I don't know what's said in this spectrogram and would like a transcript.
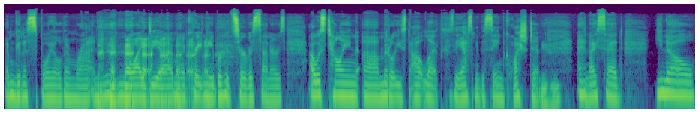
I'm going to spoil them rotten. You have no idea. I'm going to create neighborhood service centers. I was telling uh, Middle East Outlet because they asked me the same question. And I said, you know,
